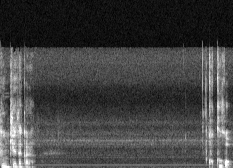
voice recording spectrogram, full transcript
文系だから。国語。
